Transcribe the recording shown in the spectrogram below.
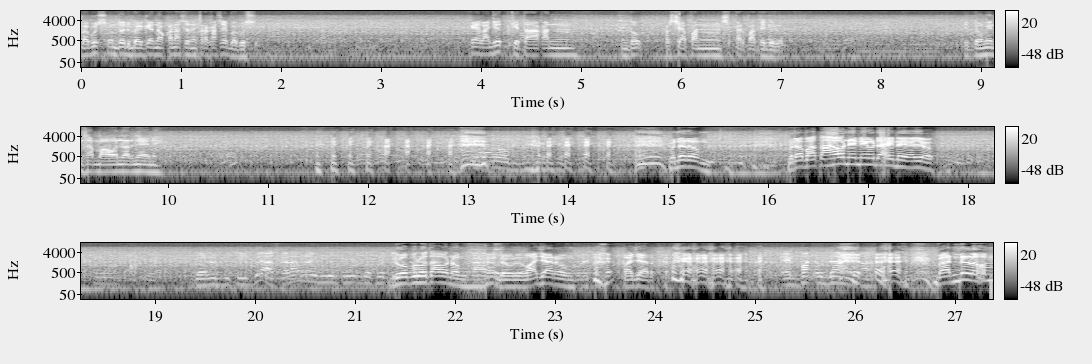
Bagus untuk di bagian noken as dan krukasnya bagus. Oke lanjut. Kita akan untuk persiapan spare part dulu. Hitungin sama ownernya ini bener om. Berapa tahun ini udah ini? Ayo. 2003 sekarang udah 20 20 tahun om. 20, wajar om. Wajar. Hebat udah Mas. bandel om.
